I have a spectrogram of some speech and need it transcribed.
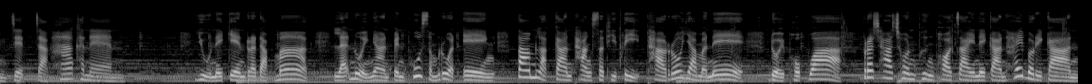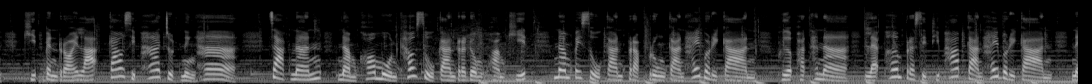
4.17 จาก 5 คะแนน อยู่ในเกณฑ์ระดับมาก และหน่วยงานเป็นผู้สำรวจเอง ตามหลักการทางสถิติทาโรยามาเน่โดยพบว่าประชาชนพึงพอใจในการให้บริการคิดเป็นร้อยละ 95.15 จากนั้นนำข้อมูลเข้าสู่การระดมความคิดนำไปสู่การปรับปรุงการให้บริการ เพื่อพัฒนาและเพิ่มประสิทธิภาพการให้บริการใน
